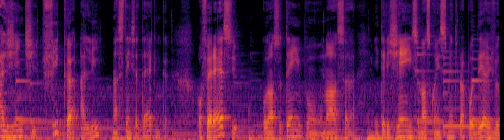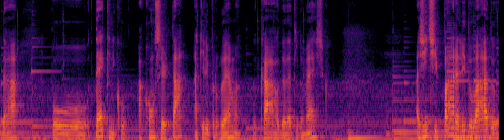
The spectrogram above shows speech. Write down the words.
a gente fica ali na assistência técnica, oferece o nosso tempo, a nossa inteligência, o nosso conhecimento para poder ajudar o técnico a consertar aquele problema do carro, do eletrodoméstico. A gente para ali do lado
